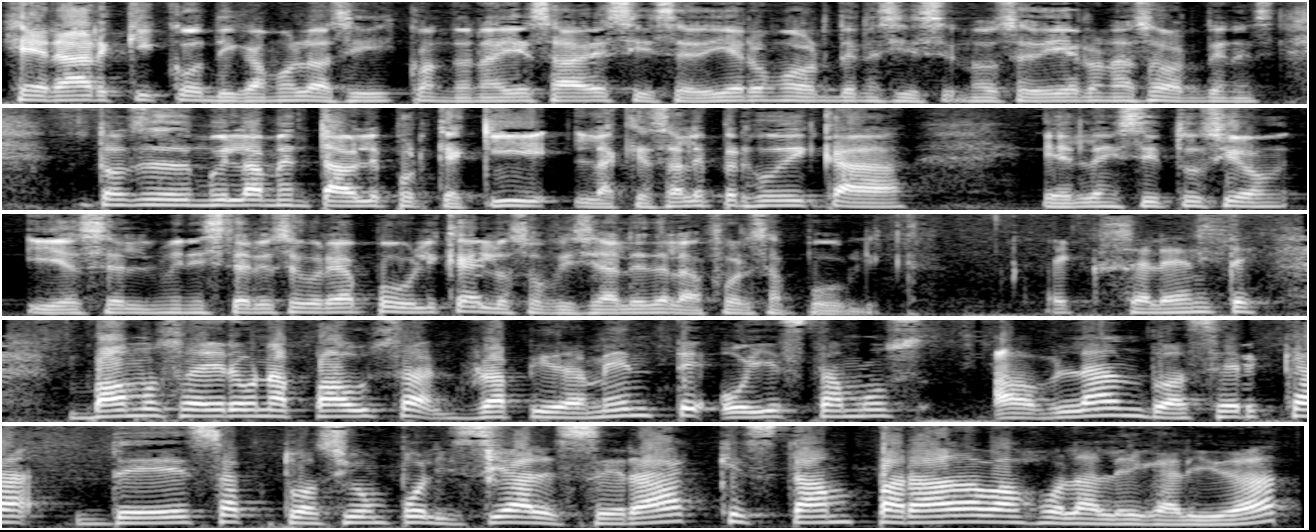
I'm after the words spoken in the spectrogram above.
jerárquicos, digámoslo así, cuando nadie sabe si se dieron órdenes y si no se dieron las órdenes. Entonces es muy lamentable porque aquí la que sale perjudicada es la institución y es el Ministerio de Seguridad Pública y los oficiales de la Fuerza Pública. Excelente. Vamos a ir a una pausa rápidamente. Hoy estamos hablando acerca de esa actuación policial. ¿Será que está amparada bajo la legalidad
